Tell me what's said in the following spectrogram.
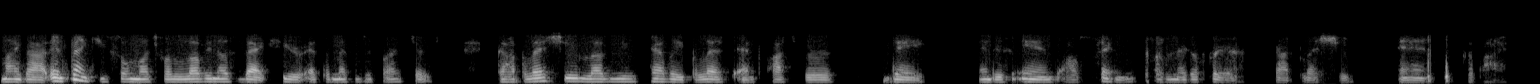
my God. And thank you so much for loving us back here at the Message of Christ Church. God bless you, love you. Have a blessed and prosperous day. And this ends our segment of mega prayer. God bless you and goodbye.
